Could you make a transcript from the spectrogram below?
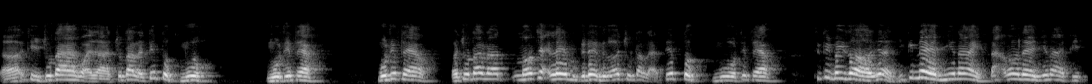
Đó, thì chúng ta gọi là chúng ta lại tiếp tục mua mua tiếp theo mua tiếp theo. Và chúng ta đã, nó chạy lên một cái nền nữa chúng ta lại tiếp tục mua tiếp theo. Thế thì bây giờ nhá, những cái nền như này tạo ra nền như này thì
